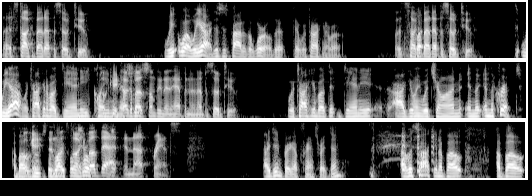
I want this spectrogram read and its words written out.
Let's talk about episode two. We well, we are. This is part of the world that, that we're talking about. Let's talk But- about episode two. We are. We're talking about Dany claiming. Okay, talk about something that happened in episode two. We're talking about the, Dany arguing with Jon in the in the crypt about Okay, who's the then let's rightful talk ruler. about that and not France. I didn't bring up France right then. I was talking about about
